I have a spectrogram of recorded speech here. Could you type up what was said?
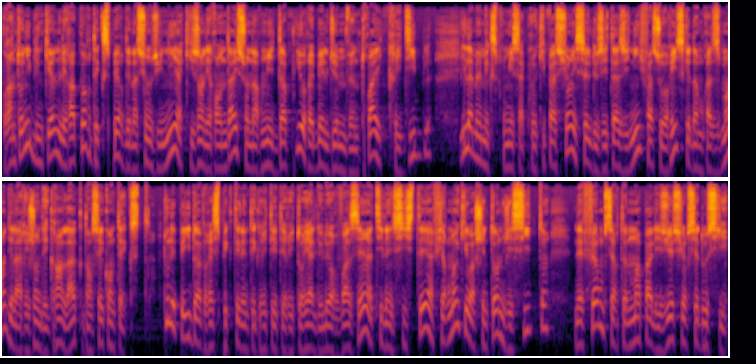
Pour Anthony Blinken, les rapports d'experts des Nations Unies accusant les Rwanda et son armée d'appui aux rebelles du M23 est crédible. Il a même exprimé sa préoccupation et celle des États-Unis face au risque d'embrasement de la région des Grands Lacs dans ces contextes. Tous les pays doivent respecter l'intégrité territoriale de leurs voisins, a-t-il insisté, affirmant que Washington, je cite, ne ferme certainement pas les yeux sur ces dossiers.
